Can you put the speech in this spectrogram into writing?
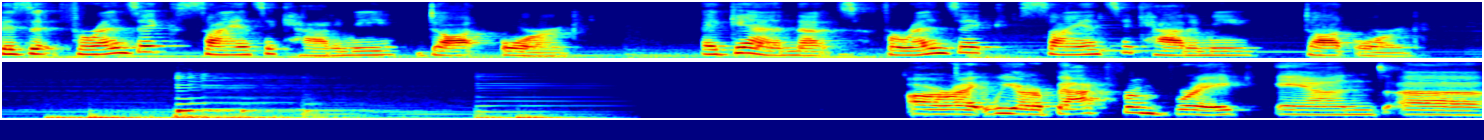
visit forensicscienceacademy.org. Again, that's forensicscienceacademy.org. All right, we are back from break, and uh,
